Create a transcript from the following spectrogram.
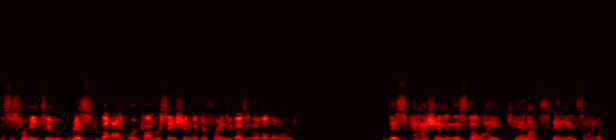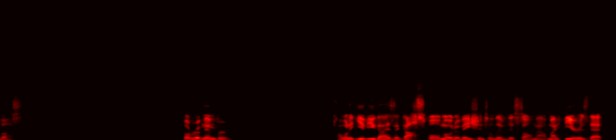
This is for me too. Risk the awkward conversation with your friend who doesn't know the Lord. This passion and this delight cannot stay inside of us. But remember, I want to give you guys a gospel motivation to live this psalm out. My fear is that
